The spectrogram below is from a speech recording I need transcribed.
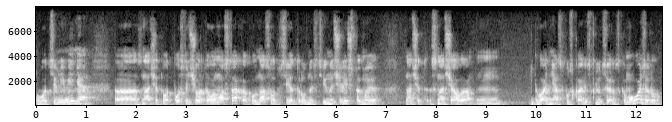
Вот, тем не менее, э, значит, вот после чертового моста, как у нас вот все трудности и начались, что мы, значит, сначала два дня спускались к Люцернскому озеру,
